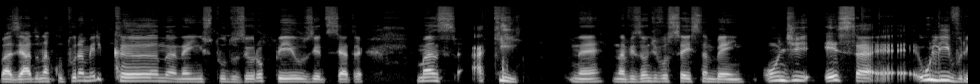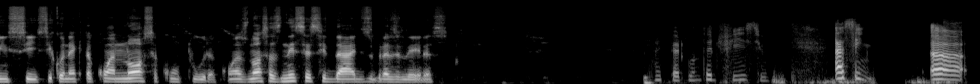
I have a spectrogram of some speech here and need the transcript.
baseado na cultura americana, né, em estudos europeus e etc. Mas aqui, né, na visão de vocês também, onde essa, é, o livro em si se conecta com a nossa cultura, com as nossas necessidades brasileiras? Pergunta difícil. Assim, uh,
